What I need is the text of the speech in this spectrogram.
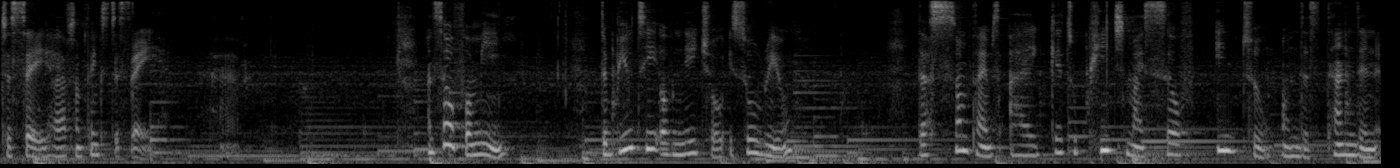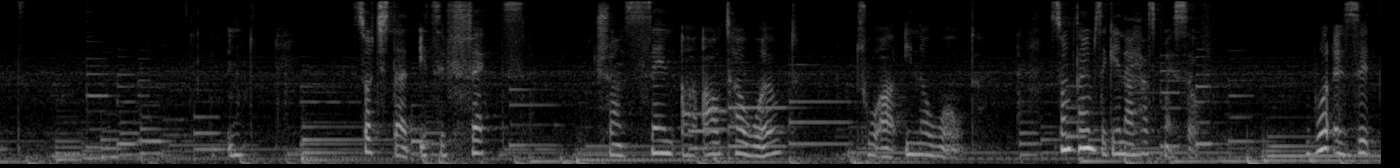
to say. I have some things to say. Um, and so for me, the beauty of nature is so real that sometimes I get to pinch myself into understanding it, such that its effects transcend our outer world to our inner world. Sometimes again, I ask myself, what is it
